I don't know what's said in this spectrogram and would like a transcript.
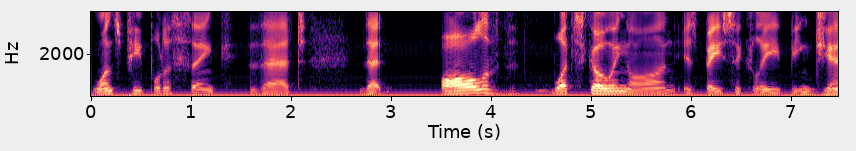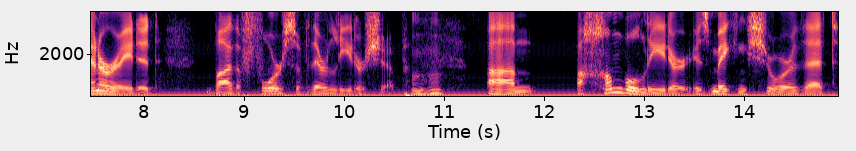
wants people to think that that all of the, what's going on is basically being generated by the force of their leadership. Mm-hmm. Um, a humble leader is making sure that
